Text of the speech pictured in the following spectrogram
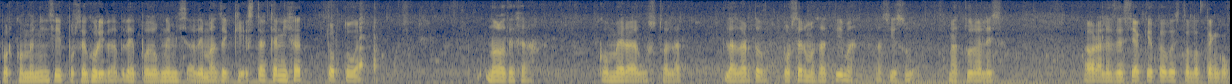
Por conveniencia y por seguridad de Podognemis. Además de que esta canija tortuga no lo deja comer a gusto al lagarto por ser más activa. Así es su naturaleza. Ahora les decía que todo esto lo tengo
